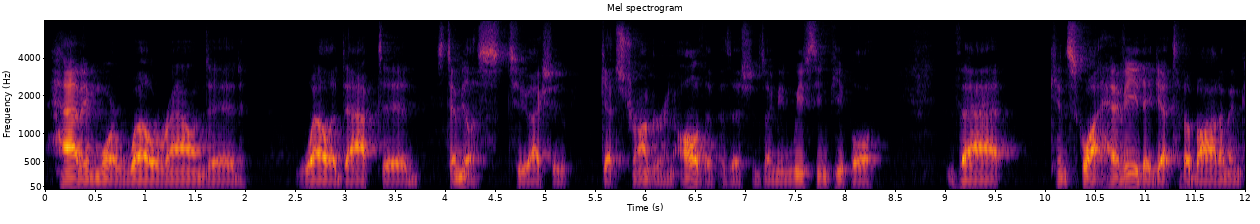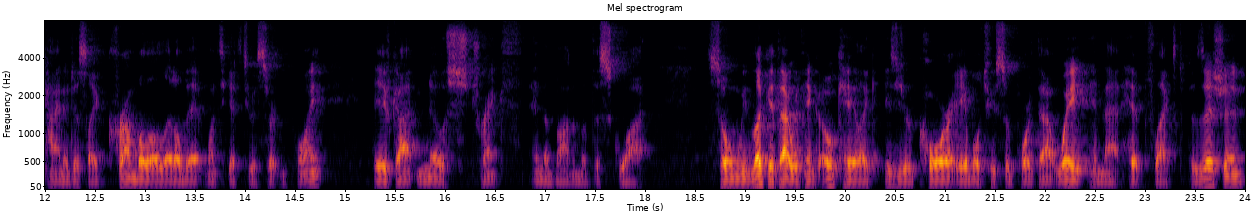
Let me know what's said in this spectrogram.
have a more well-rounded, well-adapted stimulus to actually get stronger in all of the positions. I mean, we've seen people that can squat heavy, they get to the bottom and kind of just like crumble a little bit once it gets to a certain point. They've got no strength in the bottom of the squat. So when we look at that, we think, okay, like is your core able to support that weight in that hip flexed position?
